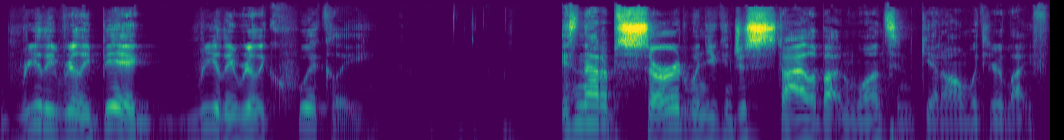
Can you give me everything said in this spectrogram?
really, really big really, really quickly. Isn't that absurd when you can just style a button once and get on with your life?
